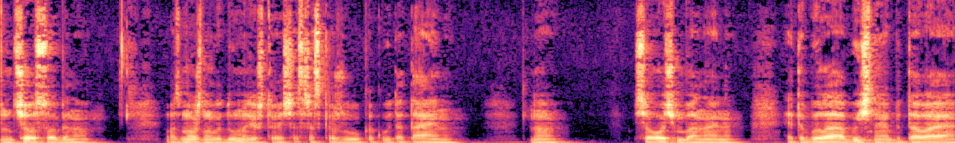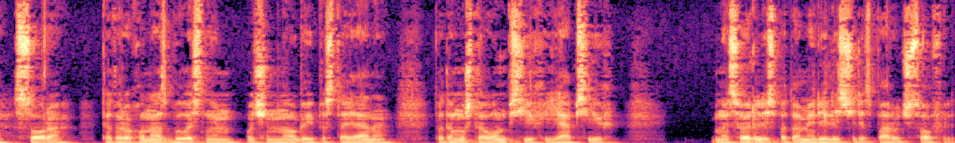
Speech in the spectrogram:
ничего особенного. Возможно, вы думали, что я сейчас расскажу какую-то тайну, но все очень банально. Это была обычная бытовая ссора, которых у нас было с ним очень много и постоянно, потому что он псих, и я псих. Мы ссорились, потом мирились через пару часов или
